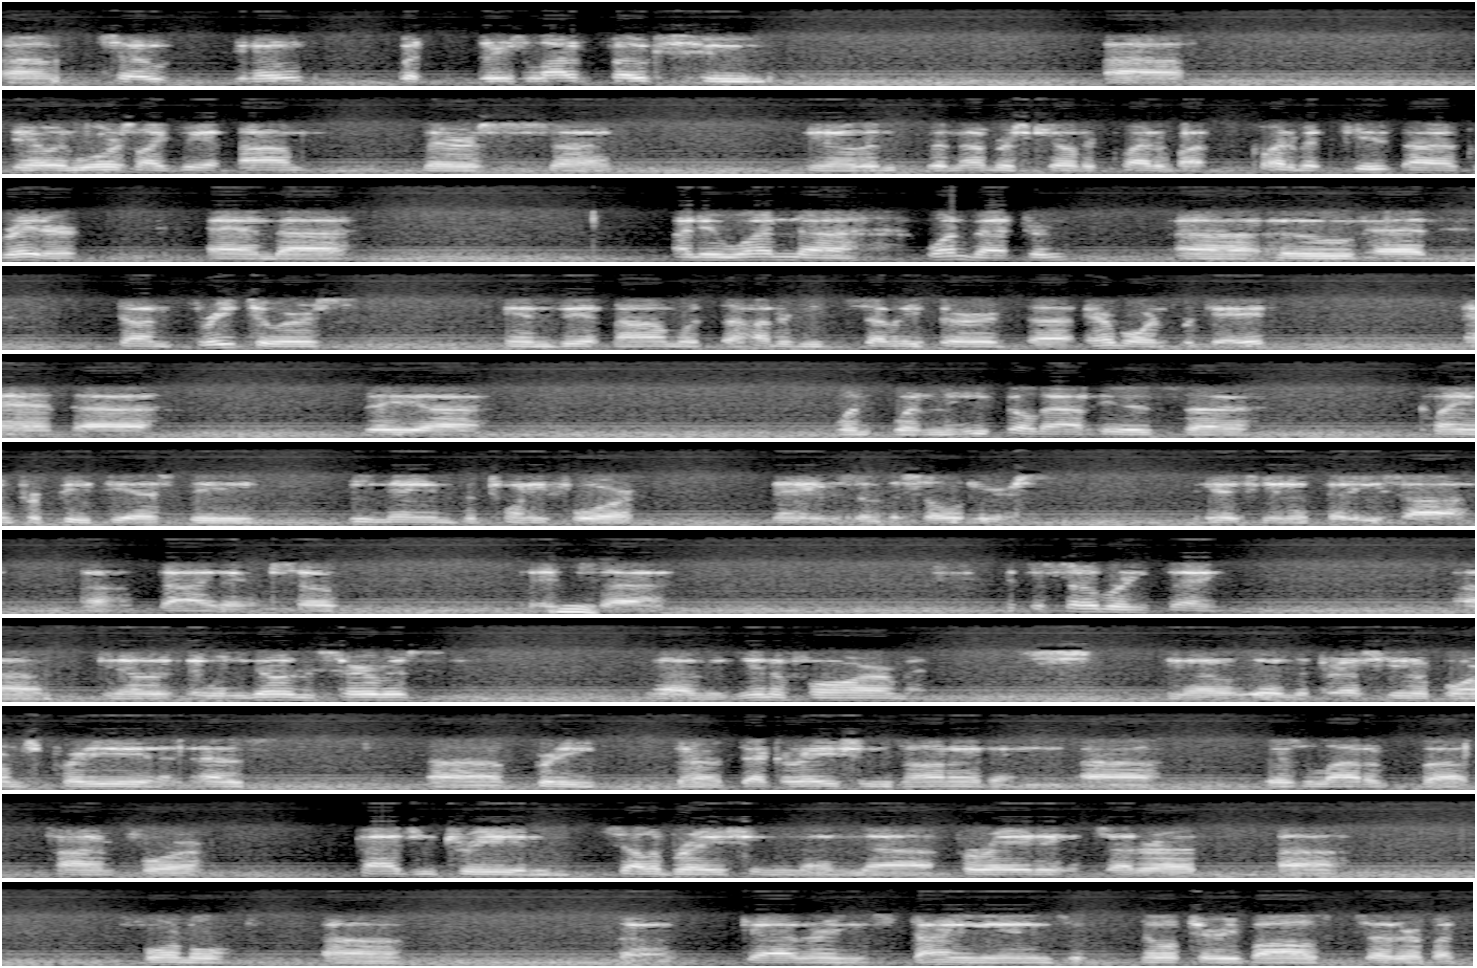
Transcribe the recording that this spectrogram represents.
Um, so you know, but there's a lot of folks who. Uh, you know, in wars like Vietnam, there's, uh, you know, the, the numbers killed are quite a bit, quite a bit few, uh, greater. And, uh, I knew one, uh, one veteran, uh, who had done three tours in Vietnam with the 173rd uh, Airborne Brigade. And, uh, they, uh, when, when he filled out his, uh, claim for PTSD, he named the 24 names of the soldiers, his unit that he saw uh, die there. So it's uh, it's a sobering thing. Um, you know, when you go in the service, you have the uniform, and you know the, the dress uniform's pretty, and it has uh, pretty uh, decorations on it, and uh, there's a lot of uh, time for pageantry and celebration and uh, parading, etc. Uh, formal uh, uh, gatherings, dining-ins, military balls, etc. But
